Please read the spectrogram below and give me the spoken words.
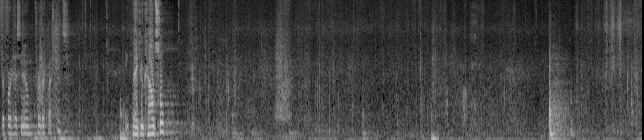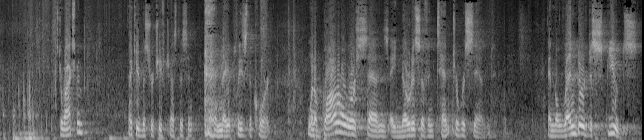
The Court has no further questions. Thank you, Thank you counsel. Mr. Waxman. Thank you, Mr. Chief Justice, and, and may it please the Court. When a borrower sends a notice of intent to rescind and the lender disputes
